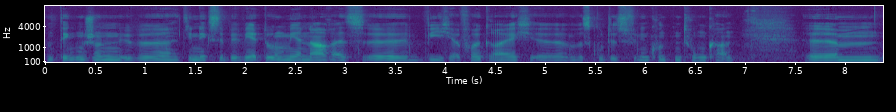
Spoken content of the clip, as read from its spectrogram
und denken schon über die nächste Bewertung mehr nach, als äh, wie ich erfolgreich äh, was Gutes für den Kunden tun kann. Ähm,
